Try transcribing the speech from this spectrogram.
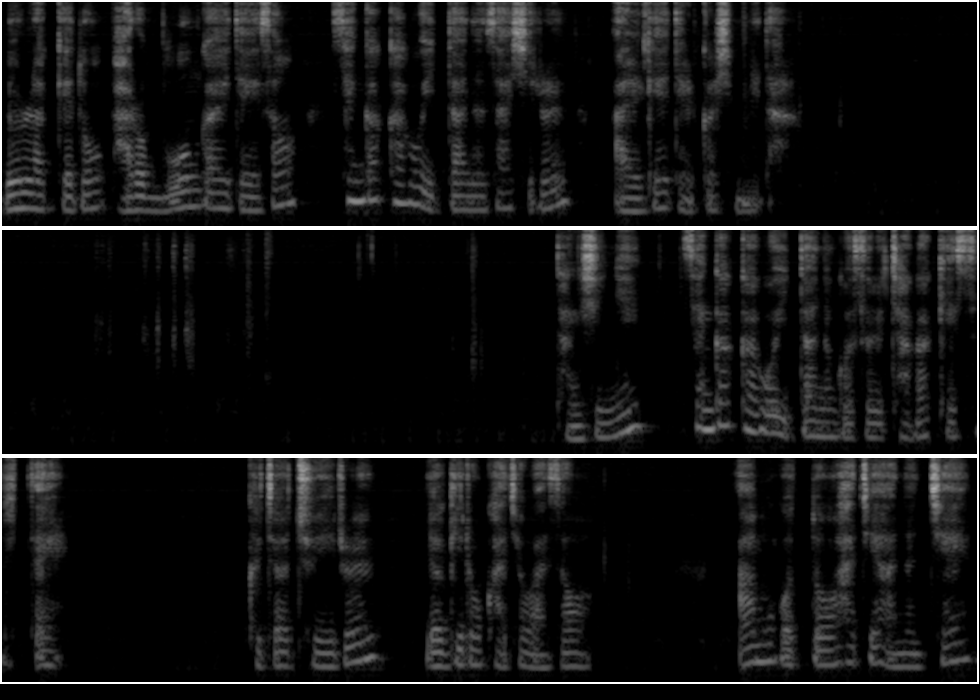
놀랍게도 바로 무언가에 대해서 생각하고 있다는 사실을 알게 될 것입니다. 당신이 생각하고 있다는 것을 자각했을 때 그저 주의를 여기로 가져와서 아무것도 하지 않은 채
